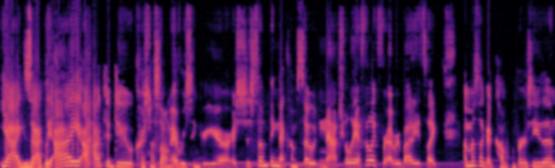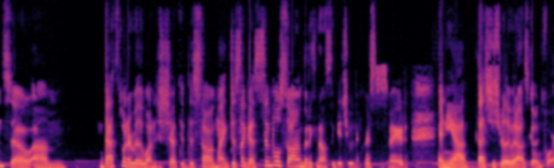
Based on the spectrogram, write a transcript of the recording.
Yeah, exactly. I I could do a Christmas song every single year. It's just something that comes so naturally. I feel like for everybody, it's like almost like a comfort season. So um, that's what I really wanted to show through this song. Like just like a simple song, but it can also get you in the Christmas mood. And yeah, that's just really what I was going for.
